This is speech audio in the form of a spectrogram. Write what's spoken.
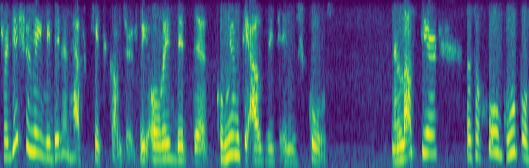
traditionally we didn't have kids concerts. We always did the community outreach in the schools. And last year, there's a whole group of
